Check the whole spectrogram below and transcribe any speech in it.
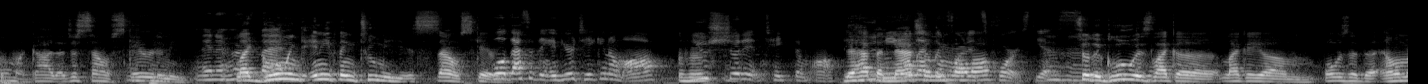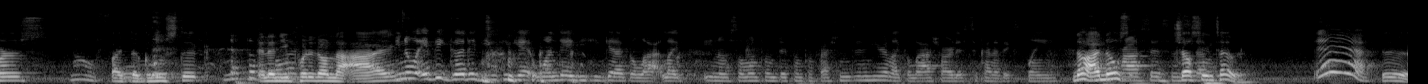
oh my god, that just sounds scary to mm-hmm. me. And it hurts Like bad. gluing anything to me, it sounds scary. Well, that's the thing. If you're taking them off, mm-hmm. you shouldn't take them off. They have to need naturally let them fall run off? Its course. Yes. Mm-hmm. so the glue is like a like a um what was it the Elmer's No. like the glue stick, What the and then you put it on the eye. You know, it'd be good if you can get one day if you can get like a la- like you know someone from different professions in here, like a lash artist, to kind of explain. no, I know s- process and Chelsea stuff. and Taylor. Yeah, yeah. Yeah,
